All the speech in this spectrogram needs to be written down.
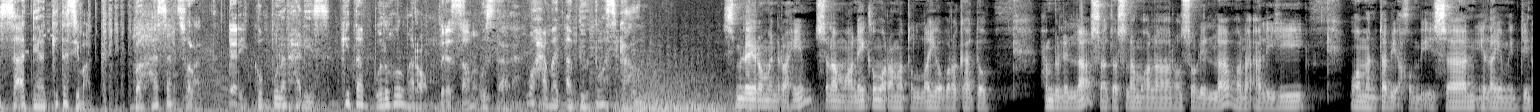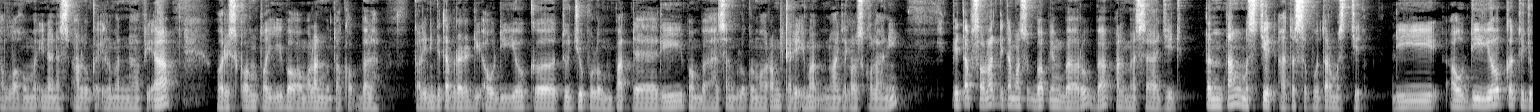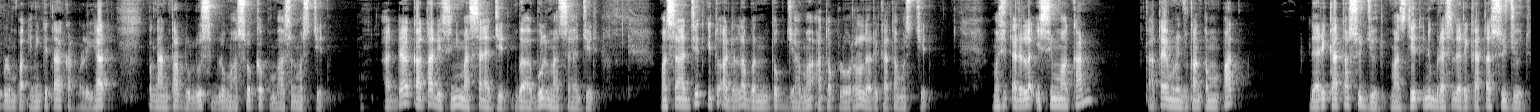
Saatnya kita simak bahasan sholat dari kumpulan hadis Kitab Bulughul Maram bersama Ustaz Muhammad Abdul Twasikal. Bismillahirrahmanirrahim. Assalamualaikum warahmatullahi wabarakatuh. Alhamdulillah, salatu wassalamu ala rasulillah wa ala alihi wa man tabi'ahum bi isan ila yaumiddin. Allahumma inna nas'aluka ilman nafi'a wa rizqan thayyiba wa amalan mutaqabbala. Kali ini kita berada di audio ke-74 dari pembahasan Bulughul Maram karya Imam Ibnu Hajar Al-Asqalani. Kitab salat kita masuk bab yang baru, bab Al-Masajid, tentang masjid atau seputar masjid. Di audio ke-74 ini kita akan melihat pengantar dulu sebelum masuk ke pembahasan masjid. Ada kata di sini masajid, babul masajid. Masajid itu adalah bentuk jama atau plural dari kata masjid. Masjid adalah isim makan, kata yang menunjukkan tempat, dari kata sujud. Masjid ini berasal dari kata sujud.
